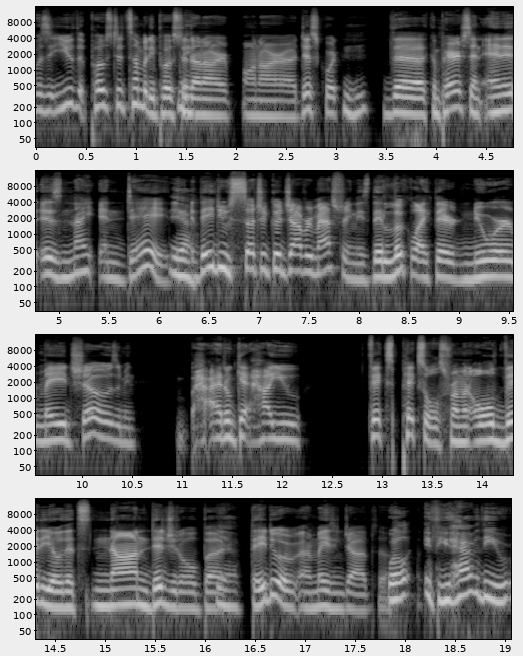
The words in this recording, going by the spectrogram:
was it you that posted? Somebody posted on our on our uh, Discord Mhm. the comparison, and it is night and day. Yeah. they do such a good job remastering these. They look like they're newer made shows. I mean, I don't get how you fix pixels from an old video that's non-digital, but Yeah. they do a- an amazing job. So. Well, if you have the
